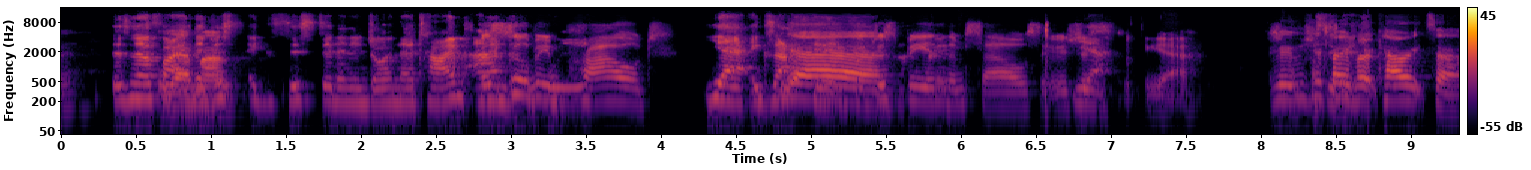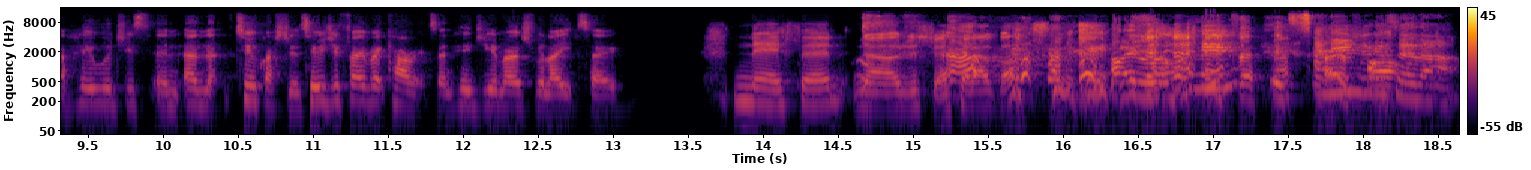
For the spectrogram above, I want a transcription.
fighting there's no fighting they're man. just existed and enjoying their time and and still being we- proud yeah exactly Yeah. but just being themselves it was just yeah Who was your That's a good- favourite character? Who would you? And, and two questions. Who's your favourite character, and who do you most relate to? Nathan no I'm just joking I'm. I love Nathan. It's so I knew you were gonna say that.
